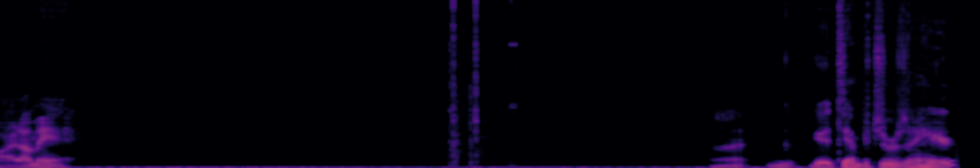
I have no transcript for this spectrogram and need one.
All right, I'm in. All right, good temperatures in here.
